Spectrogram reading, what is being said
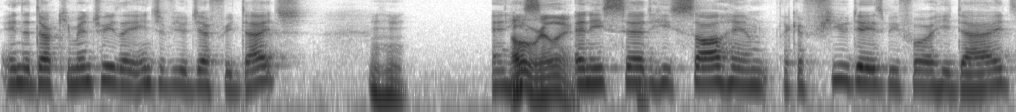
in the documentary they interviewed Jeffrey Deitch, hmm and Oh, really? And he said he saw him like a few days before he died,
